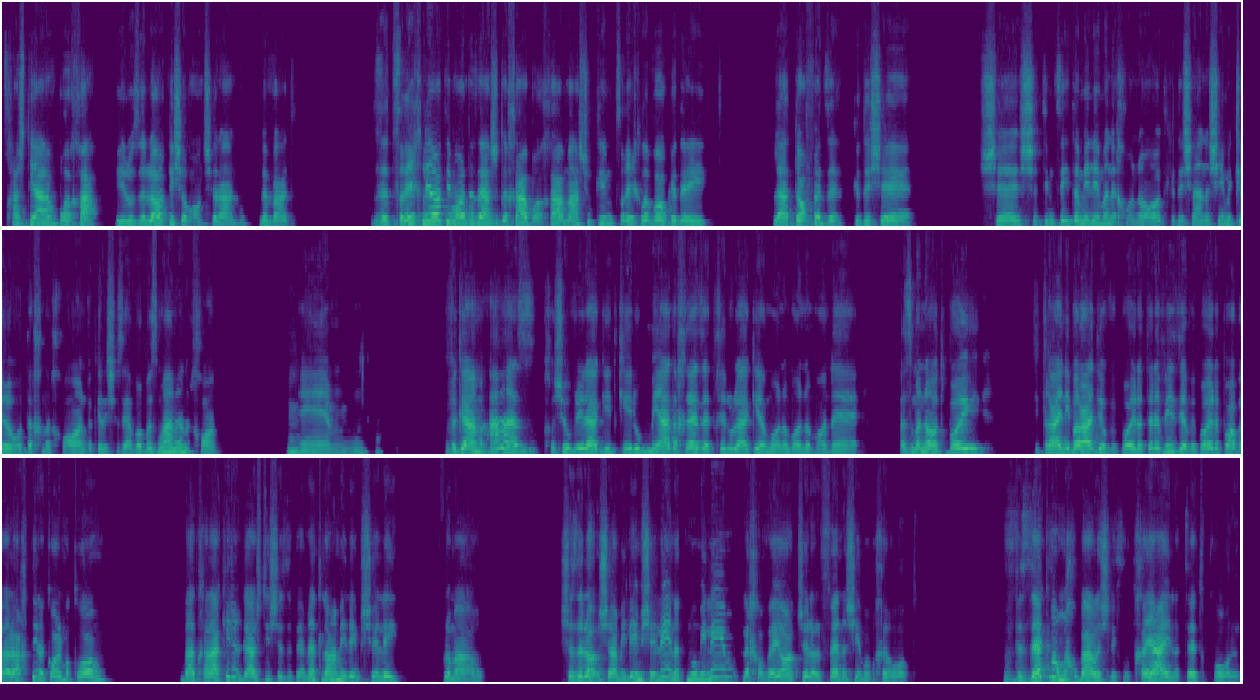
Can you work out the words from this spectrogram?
צריכה שתהיה עליו ברכה, כאילו זה לא כישרון שלנו לבד. זה צריך להיות עם עוד איזה השגחה, ברכה, משהו כאילו צריך לבוא כדי לעטוף את זה, כדי ש... ש... שתמצאי את המילים הנכונות, כדי שאנשים יקראו אותך נכון, וכדי שזה יבוא בזמן הנכון. אמ, וגם אז, חשוב לי להגיד, כאילו מיד אחרי זה התחילו להגיע המון המון המון אה, הזמנות, בואי תתראייני ברדיו, ובואי לטלוויזיה, ובואי לפה, והלכתי לכל מקום. בהתחלה כי הרגשתי שזה באמת לא המילים שלי. כלומר, שזה לא, שהמילים שלי נתנו מילים לחוויות של אלפי נשים אחרות. וזה כבר מחובר לשליחות חיי, לתת קול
